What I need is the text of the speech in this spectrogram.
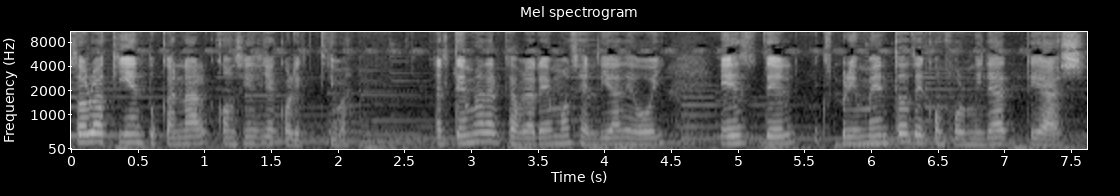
Solo aquí en tu canal Conciencia Colectiva. El tema del que hablaremos el día de hoy es del experimento de conformidad de Ash.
